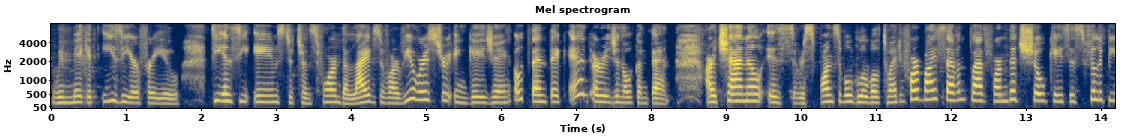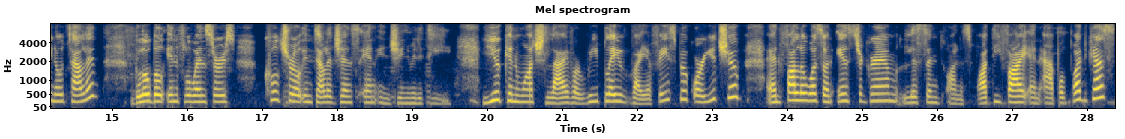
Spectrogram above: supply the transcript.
we make it easier for you. TNC aims to transform the lives of our viewers through engaging, authentic, and original content. Our channel is responsible global 24 by 7 platform that showcases Filipino talent, global influencers, cultural intelligence, and ingenuity. You can watch live or replay via Facebook or YouTube and follow us on Instagram, listen on Spotify and Apple Podcasts.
